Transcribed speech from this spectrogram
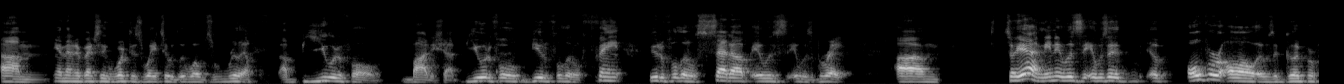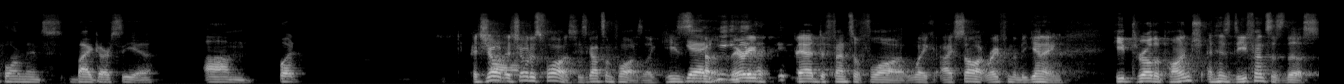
um, and then eventually worked his way to what was really a, a beautiful body shot, beautiful, beautiful little feint, beautiful little setup. It was it was great. Um, so yeah, I mean, it was it was a, a- overall it was a good performance by Garcia, um, but it showed it showed his flaws. He's got some flaws. Like he's yeah, got a he, very he- bad defensive flaw. Like I saw it right from the beginning. He'd throw the punch and his defense is this.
